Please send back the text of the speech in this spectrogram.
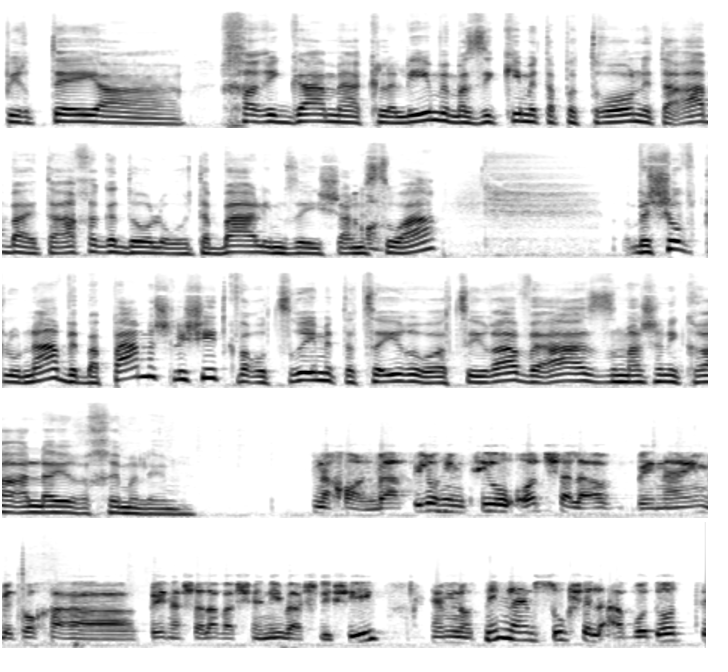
פרטי החריגה מהכללים ומזיקים את הפטרון, את האבא, את האח הגדול או את הבעל אם זה אישה נכון. נשואה. ושוב תלונה, ובפעם השלישית כבר עוצרים את הצעיר או הצעירה, ואז מה שנקרא, אללה ירחם עליהם. נכון, ואפילו המציאו עוד שלב ביניים בתוך ה... בין השלב השני והשלישי. הם נותנים להם סוג של עבודות uh,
